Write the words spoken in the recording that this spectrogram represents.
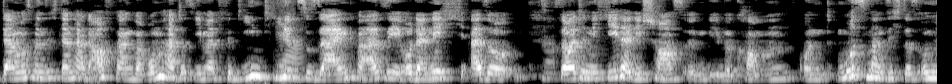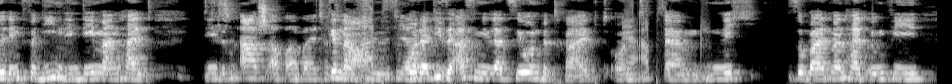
da muss man sich dann halt auch fragen, warum hat das jemand verdient, hier ja. zu sein quasi oder nicht? Also ja. sollte nicht jeder die Chance irgendwie bekommen und muss man sich das unbedingt verdienen, indem man halt diesen Arsch abarbeitet. Genau. Ja. Oder diese Assimilation betreibt und ähm, nicht, sobald man halt irgendwie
